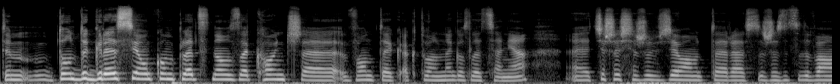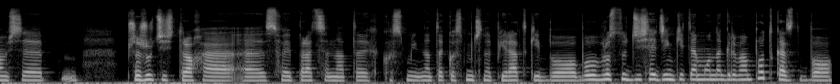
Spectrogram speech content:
tym, tą dygresją kompletną zakończę wątek aktualnego zlecenia. E, cieszę się, że wzięłam teraz, że zdecydowałam się przerzucić trochę e, swojej pracy na, tych kosmi- na te kosmiczne piratki, bo, bo po prostu dzisiaj dzięki temu nagrywam podcast, bo,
